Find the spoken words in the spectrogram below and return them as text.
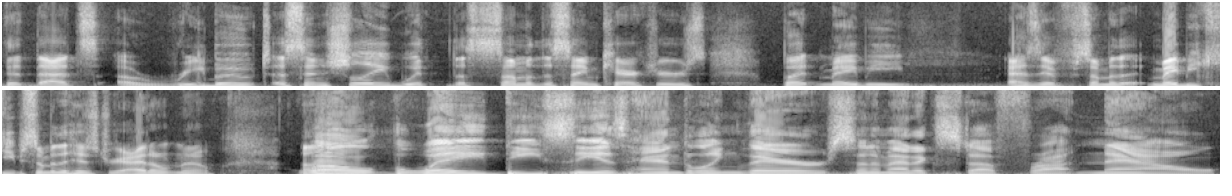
that that's a reboot essentially with the some of the same characters but maybe as if some of the maybe keep some of the history. I don't know. Well, um, the way DC is handling their cinematic stuff right now,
